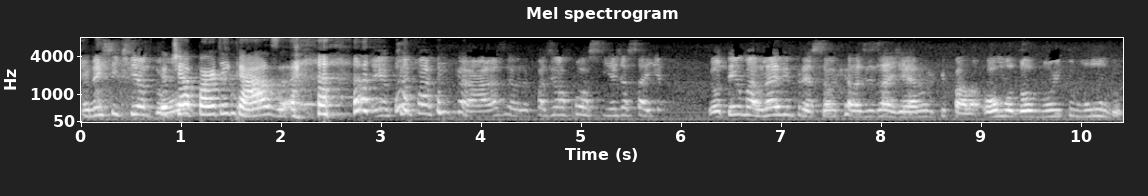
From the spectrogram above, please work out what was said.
eu nem sentia dor. Eu tinha parto em casa. Eu tinha parto em casa, eu fazia uma forcinha já saía. Eu tenho uma leve impressão que elas exageram no que falam, ou mudou muito o mundo,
